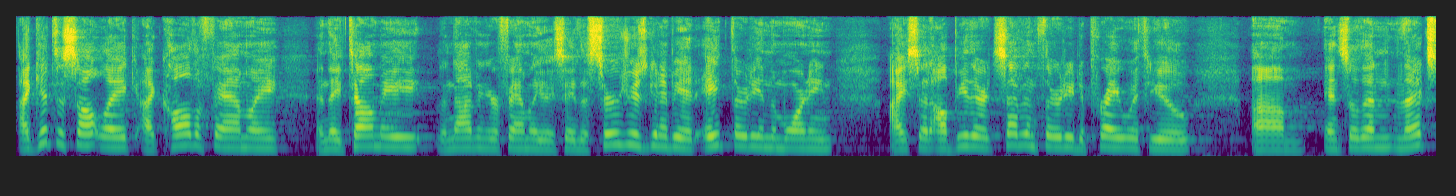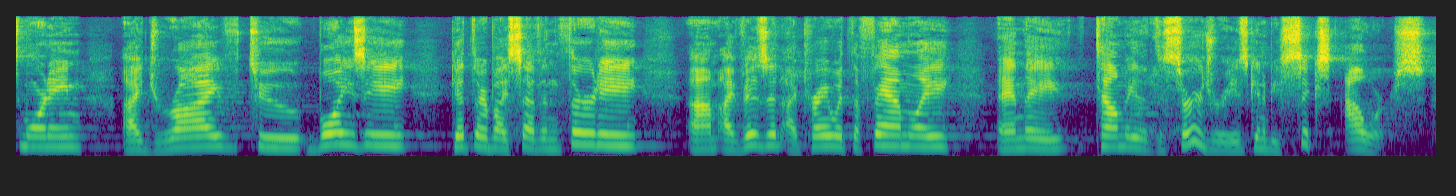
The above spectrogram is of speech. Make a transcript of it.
I get to Salt Lake, I call the family, and they tell me, the Novinger family, they say, the surgery is going to be at 8.30 in the morning. I said, I'll be there at 7.30 to pray with you. Um, and so then the next morning, I drive to Boise, get there by 7.30. Um, I visit, I pray with the family, and they tell me that the surgery is going to be six hours.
